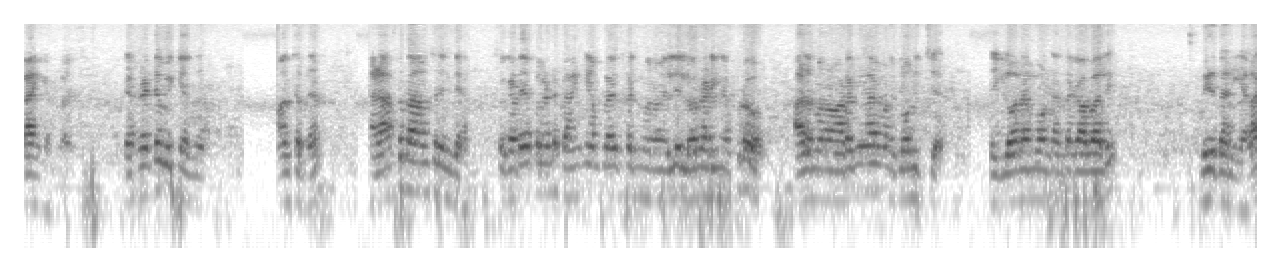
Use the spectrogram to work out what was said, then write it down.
bank employees. Definitely we can uh, answer them. And after the answering they so గడ చెప్పాలంటే బ్యాంక్ ఎంప్లాయీస్ మనం వెళ్ళి లోన్ అడిగినప్పుడు వాళ్ళు మనం అడగగానే మనకు లోన్ ఇచ్చారు మీకు లోన్ అమౌంట్ ఎంత కావాలి మీరు దాన్ని ఎలా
